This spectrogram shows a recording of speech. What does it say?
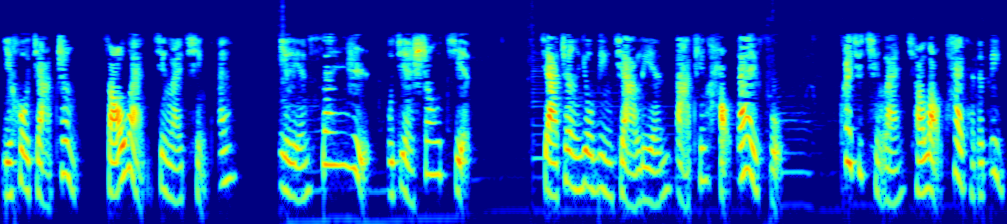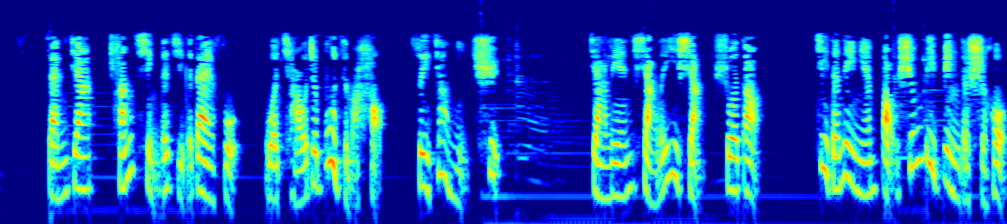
以后贾政早晚进来请安，一连三日不见稍减。贾政又命贾琏打听好大夫，快去请来瞧老太太的病。咱们家常请的几个大夫，我瞧着不怎么好，所以叫你去。”贾琏想了一想，说道：“记得那年宝兄弟病的时候，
